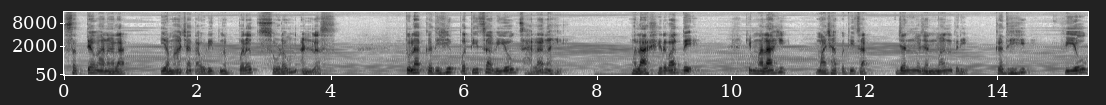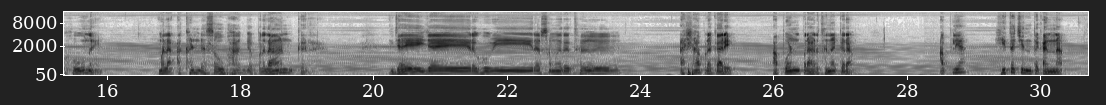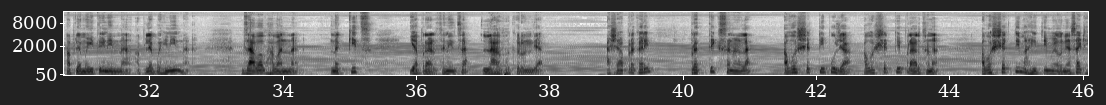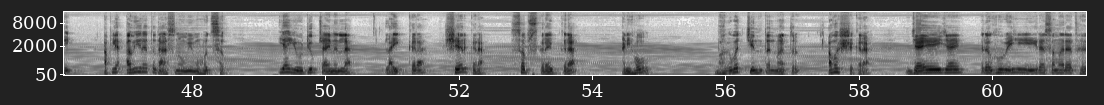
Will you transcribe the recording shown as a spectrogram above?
सत्यवानाला यमाच्या तावडीतनं परत सोडवून आणलंस. तुला कधीही पतीचा वियोग झाला नाही. मला आशीर्वाद दे की मलाही माझ्या पतीचा जन्मजन्मांतरी कधीही वियोग होऊ नये. मला अखंड सौभाग्य प्रदान कर. जय जय रघुवीर समर्थ. अशा प्रकारे आपण प्रार्थना करा. आपल्या हितचिंतकांना आपल्या मैत्रिणींना आपल्या बहिणींना जावा भावांना नक्कीच या प्रार्थनेचा लाभ करून द्या. अशा प्रकारे प्रत्येक सणाला आवश्यक ती पूजा आवश्यक ती प्रार्थना आवश्यक ती माहिती मिळवण्यासाठी आपल्या अविरत दासनवमी महोत्सव या यूट्यूब चॅनलला लाईक करा शेअर करा सबस्क्राईब करा आणि हो भगवत चिंतन मात्र अवश्य करा. जय जय रघुवीर समरथ.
